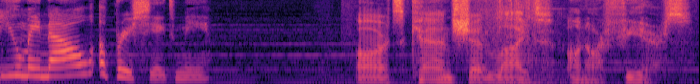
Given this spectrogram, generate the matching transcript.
You may now appreciate me. Art can shed light on our fears.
